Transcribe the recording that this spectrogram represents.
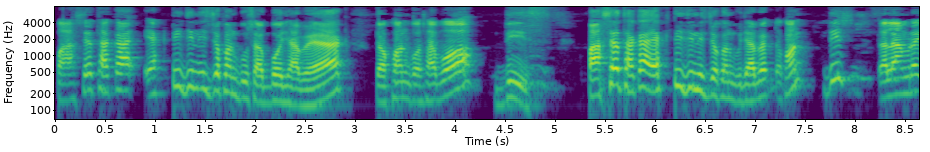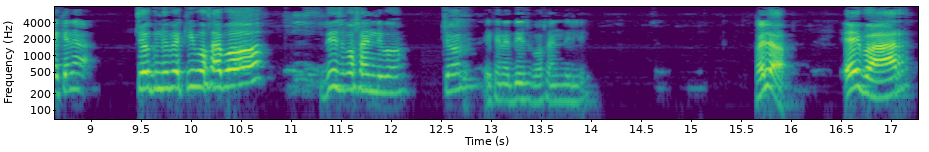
পাশে থাকা একটি জিনিস যখন বুঝা- বোঝাবে তখন বসাবো দিস পাশে থাকা একটি জিনিস যখন বুঝাবে তখন দিস তাহলে আমরা এখানে চোখ নেবে কি বসাবো? দিস বসাইন দিব চল, এখানে দিস বসাইন দিলি হইল এইবার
